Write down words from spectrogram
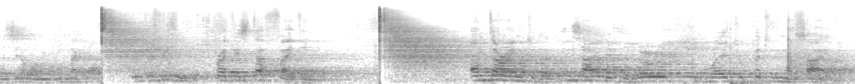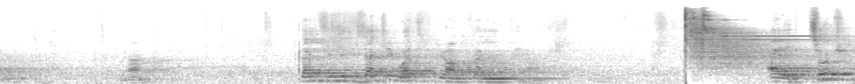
vas-y, on contact là. If you practice tough fighting, entering to the inside is a very efficient way to put it aside. Huh? That is exactly what you are trying. I took you,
